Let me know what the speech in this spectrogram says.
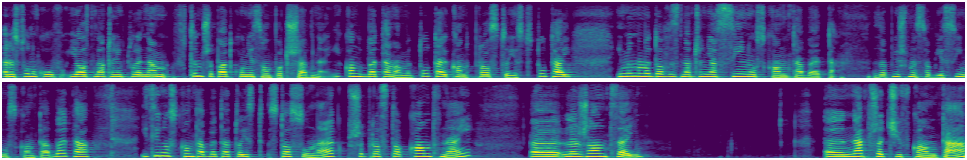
rysunków i oznaczeń, które nam w tym przypadku nie są potrzebne. I kąt beta mamy tutaj, kąt prosty jest tutaj i my mamy do wyznaczenia sinus kąta beta. Zapiszmy sobie sinus kąta beta i sinus kąta beta to jest stosunek przy prostokątnej e, leżącej e, naprzeciw kąta,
